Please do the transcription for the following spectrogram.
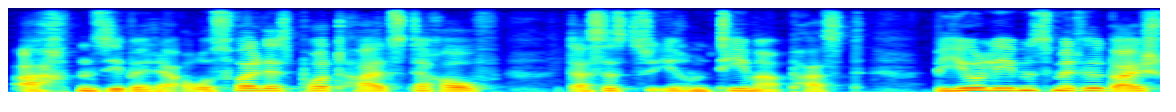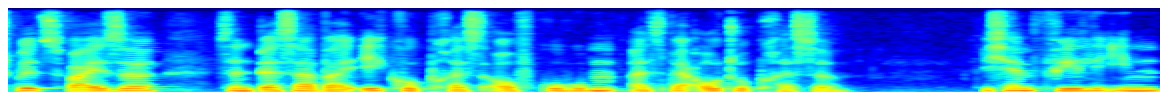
Achten Sie bei der Auswahl des Portals darauf, dass es zu Ihrem Thema passt. Bio-Lebensmittel beispielsweise sind besser bei Ecopress aufgehoben als bei Autopresse. Ich empfehle Ihnen,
